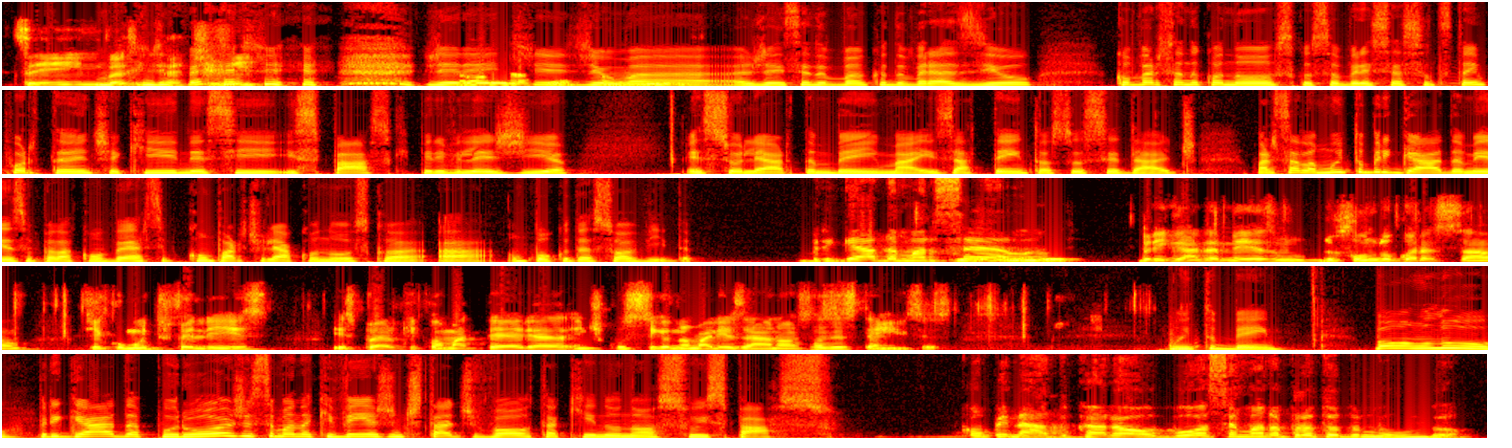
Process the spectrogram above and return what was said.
Sim, mãe de pet. Gerente de uma agência do Banco do Brasil, conversando conosco sobre esse assunto tão importante aqui nesse espaço que privilegia esse olhar também mais atento à sociedade. Marcela, muito obrigada mesmo pela conversa e por compartilhar conosco a, a, um pouco da sua vida. Obrigada, Marcela. Obrigada mesmo, do fundo do coração. Fico muito feliz. Espero que com a matéria a gente consiga normalizar nossas existências. Muito bem. Bom, Lu, obrigada por hoje. Semana que vem a gente está de volta aqui no nosso espaço. Combinado, Carol. Boa semana para todo mundo.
